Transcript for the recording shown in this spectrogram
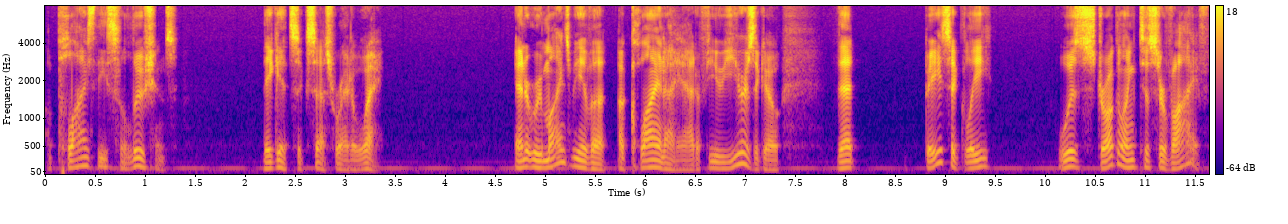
applies these solutions, they get success right away. And it reminds me of a, a client I had a few years ago that basically was struggling to survive.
